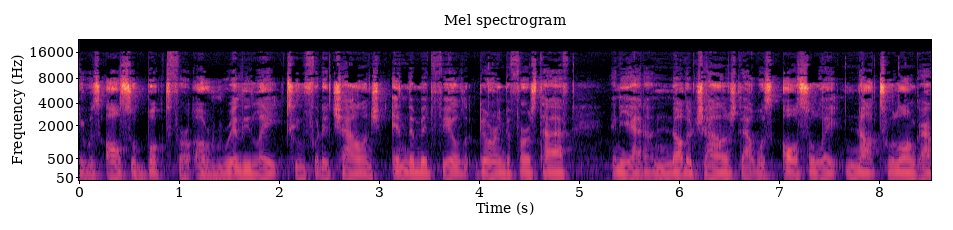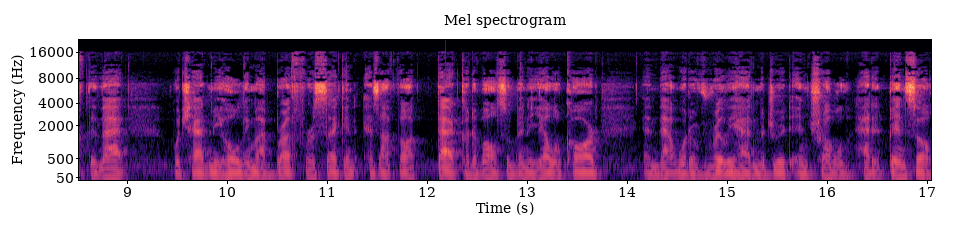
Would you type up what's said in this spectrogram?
He was also booked for a really late two footed challenge in the midfield during the first half, and he had another challenge that was also late not too long after that, which had me holding my breath for a second as I thought that could have also been a yellow card, and that would have really had Madrid in trouble had it been so.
